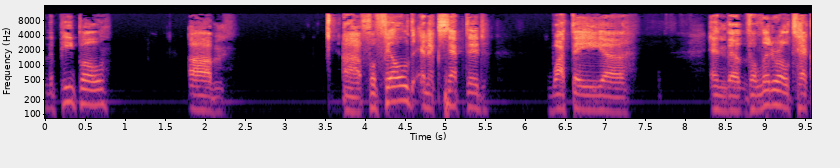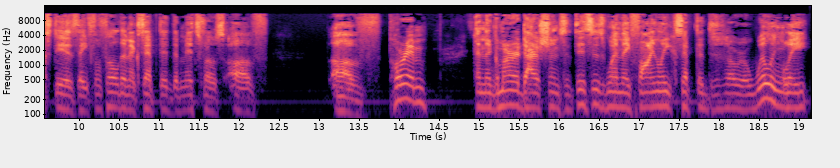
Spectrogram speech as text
the people um, uh, fulfilled and accepted what they uh, and the the literal text is they fulfilled and accepted the mitzvos of of Purim, and the Gemara darshans that this is when they finally accepted the Torah willingly,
